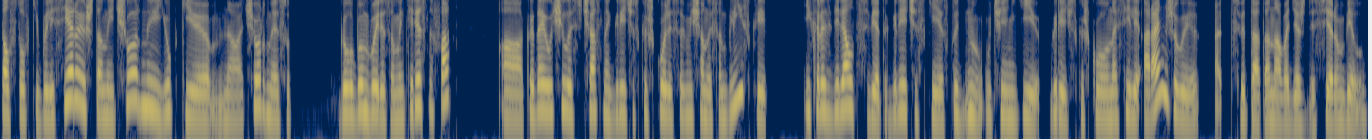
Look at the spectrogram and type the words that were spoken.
толстовки были серые, штаны черные, юбки а, черные с вот голубым вырезом. Интересный факт. А, когда я училась в частной греческой школе, совмещенной с английской, их разделял цвет. Греческие студ... ну, ученики греческой школы носили оранжевые а, цвета, тона в одежде, серым, белым,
